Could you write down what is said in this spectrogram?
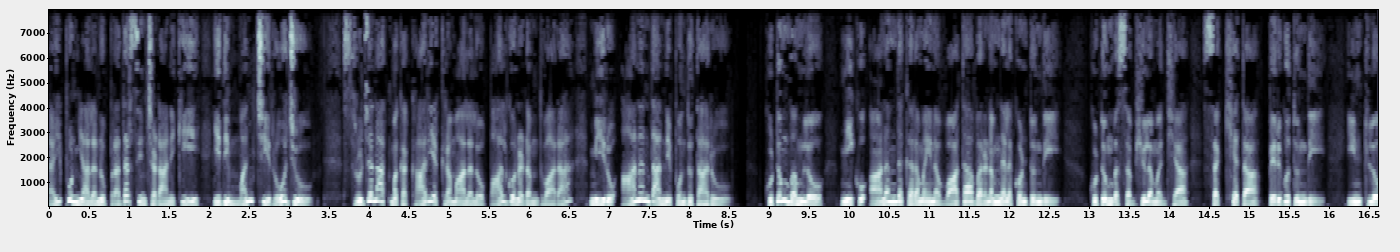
నైపుణ్యాలను ప్రదర్శించడానికి ఇది మంచి రోజు. సృజనాత్మక కార్యక్రమాలలో పాల్గొనడం ద్వారా మీరు ఆనందాన్ని పొందుతారు. కుటుంబంలో మీకు ఆనందకరమైన వాతావరణం నెలకొంటుంది. కుటుంబ సభ్యుల మధ్య సఖ్యత పెరుగుతుంది. ఇంట్లో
